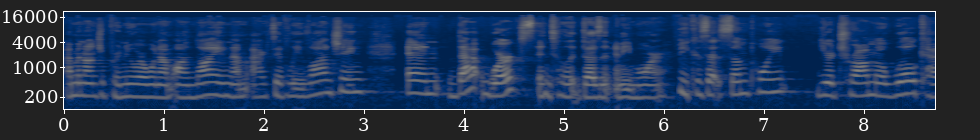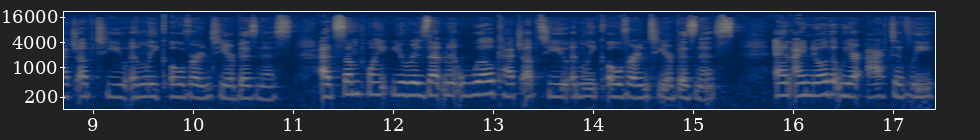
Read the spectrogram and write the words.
I'm an entrepreneur when I'm online and I'm actively launching. And that works until it doesn't anymore because at some point, your trauma will catch up to you and leak over into your business. At some point, your resentment will catch up to you and leak over into your business. And I know that we are actively,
